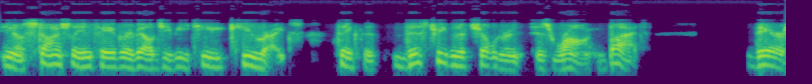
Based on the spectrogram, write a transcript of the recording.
you know, staunchly in favor of LGBTQ rights think that this treatment of children is wrong. But they are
